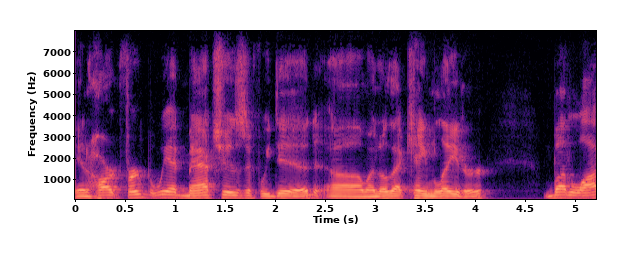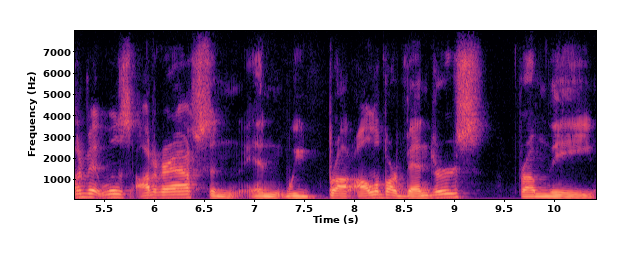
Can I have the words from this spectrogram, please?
in Hartford, but we had matches if we did. Um, I know that came later, but a lot of it was autographs and and we brought all of our vendors from the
